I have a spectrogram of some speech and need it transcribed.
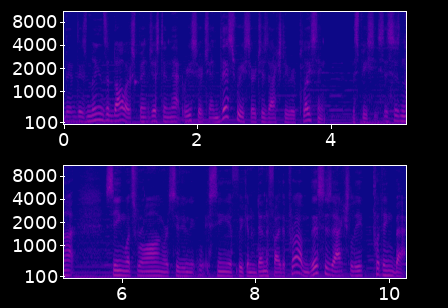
There's millions of dollars spent just in that research, and this research is actually replacing the species. This is not seeing what's wrong or seeing if we can identify the problem. This is actually putting back.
